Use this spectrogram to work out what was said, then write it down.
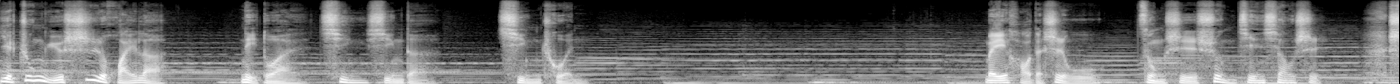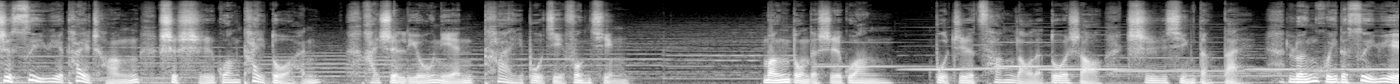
也终于释怀了那段清新的青春。美好的事物总是瞬间消逝，是岁月太长，是时光太短，还是流年太不解风情？懵懂的时光。不知苍老了多少痴心等待，轮回的岁月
